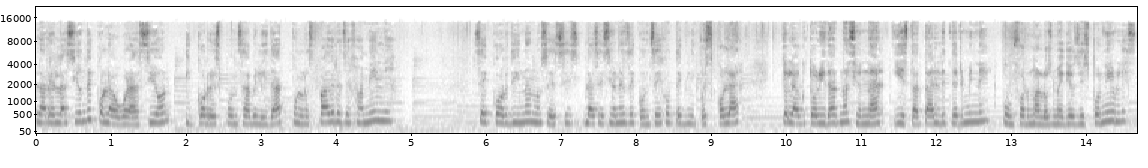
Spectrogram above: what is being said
la relación de colaboración y corresponsabilidad con los padres de familia. Se coordinan las sesiones de consejo técnico escolar que la autoridad nacional y estatal determine conforme a los medios disponibles,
